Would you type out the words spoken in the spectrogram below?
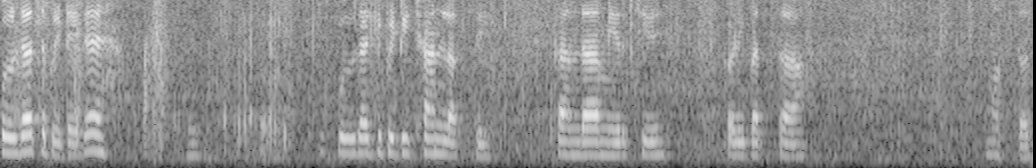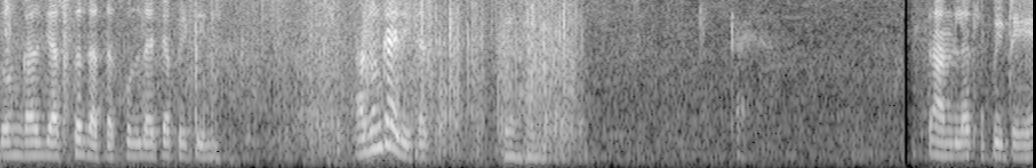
कुलदाचं पीठ. आहे काय? कुलदाची पिठी छान लागते. कांदा मिरची कढीपत्ता. मस्त. दोन घाल जास्त जातात कुलदाच्या पिठीने. अजून काय देतात तांदळाचं पीठ आहे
